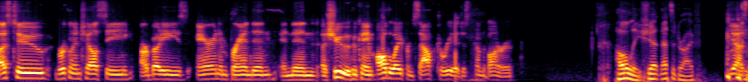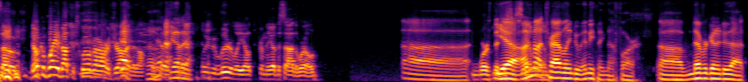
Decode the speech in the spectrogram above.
us two, Brooklyn and Chelsea, our buddies Aaron and Brandon, and then Ashu, who came all the way from South Korea just to come to Bonnaroo. Holy shit, that's a drive. Yeah, so don't complain about the 12-hour drive at all. Because get it. We're literally from the other side of the world. Uh, Worth it. yeah, just to see I'm not them. traveling to anything that far. Uh, I'm never gonna do that.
